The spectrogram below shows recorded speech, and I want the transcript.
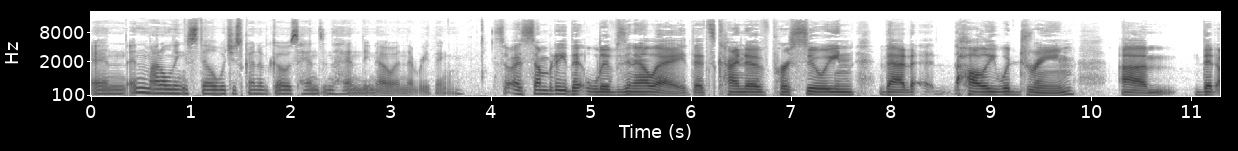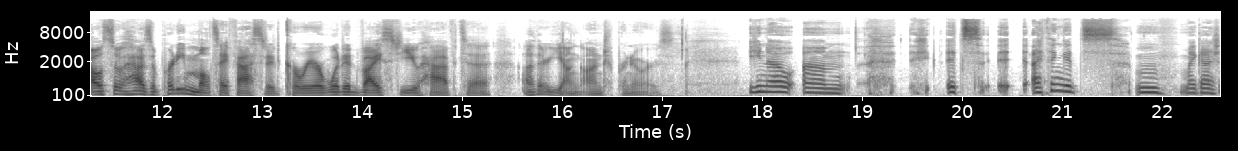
and and modeling still, which is kind of goes hands in hand, you know, and everything. So, as somebody that lives in LA, that's kind of pursuing that Hollywood dream, um, that also has a pretty multifaceted career, what advice do you have to other young entrepreneurs? You know, um, it's. I think it's. Mm, my gosh,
